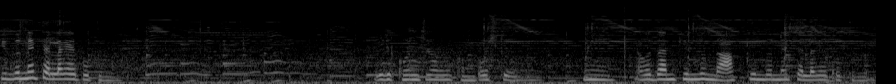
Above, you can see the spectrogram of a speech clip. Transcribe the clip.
కింద ఉన్నాయి తెల్లగా అయిపోతున్నాయి. ఇది కొంచెం కంపోస్ట్ అగో దాని కింద ఉంది ఆకు కింద ఉన్నాయి తెల్లగా అయిపోతున్నాయి.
